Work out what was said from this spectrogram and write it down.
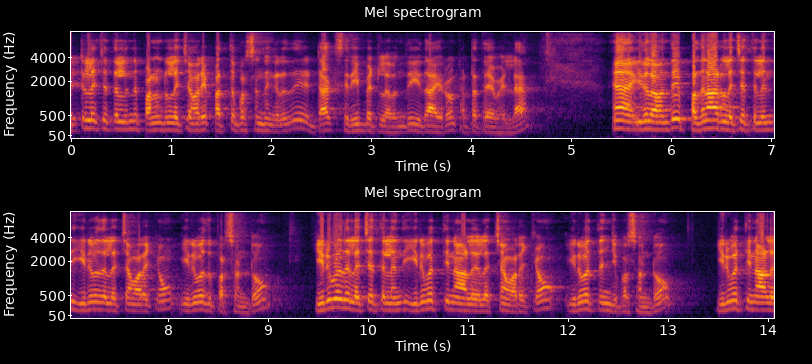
எட்டு லட்சத்துலேருந்து பன்னெண்டு லட்சம் வரை பத்து பர்சன்ட்டுங்கிறது டேக்ஸ் ரீபேட்டில் வந்து இதாயிரும் கட்ட தேவையில்லை. இதில் வந்து பதினாறு லட்சத்துலேருந்து இருபது லட்சம் வரைக்கும் இருபது பர்சன்ட்டும் இருபது லட்சத்துலேருந்து இருபத்தி நாலு லட்சம் வரைக்கும் இருபத்தஞ்சி பர்சன்ட்டும் இருபத்தி நாலு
